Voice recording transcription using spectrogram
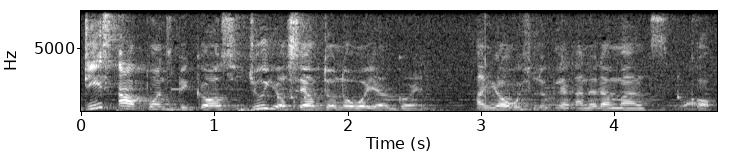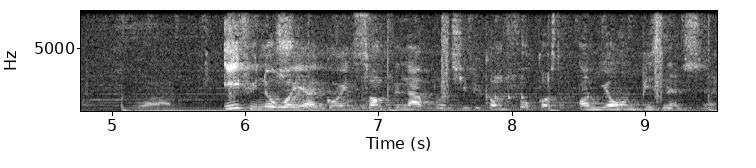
this happens because you yourself don't know where you're going and you're always looking at another man's Wow. cup Wow. If you know where you're going, something happens, you become focused on your own business. Yes,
